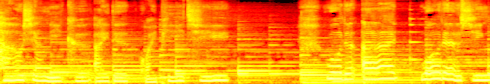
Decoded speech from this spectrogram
好像你可爱的坏脾气。我的爱，我的心，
